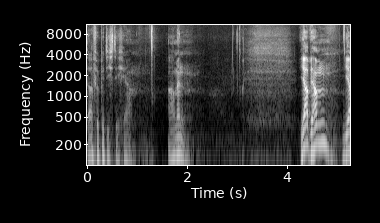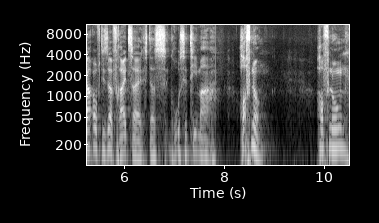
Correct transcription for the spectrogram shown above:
Dafür bitte ich dich, Herr. Amen. Ja, wir haben ja auf dieser Freizeit das große Thema Hoffnung. Hoffnung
